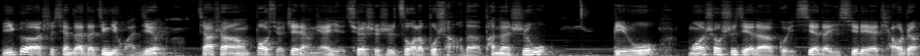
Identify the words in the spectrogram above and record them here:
一个是现在的经济环境，加上暴雪这两年也确实是做了不少的判断失误，比如魔兽世界的鬼蟹的一系列调整，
